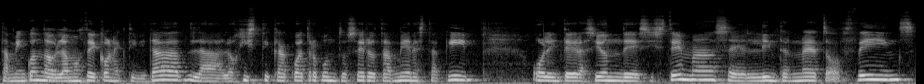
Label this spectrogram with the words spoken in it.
También cuando hablamos de conectividad, la logística 4.0 también está aquí, o la integración de sistemas, el Internet of Things,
